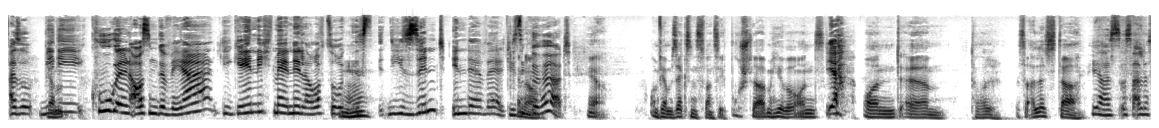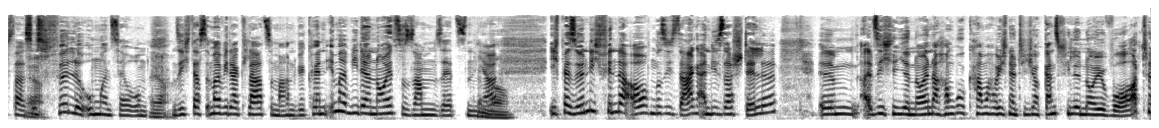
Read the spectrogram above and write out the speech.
Also wie die Kugeln aus dem Gewehr, die gehen nicht mehr in den Lauf zurück, ist, die sind in der Welt, die Mhm. Genau. sind gehört. Ja. Und wir haben 26 Buchstaben hier bei uns. Ja. Und ähm, toll, ist alles da. Ja, es ist alles da. Es Ja. ist Fülle um uns herum. Ja. Und sich das immer wieder klar zu machen. Wir können immer wieder neu zusammensetzen. Ja. Genau. Ich persönlich finde auch, muss ich sagen, an dieser Stelle, ähm, als ich hier neu nach Hamburg kam, habe ich natürlich auch ganz viele neue Worte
